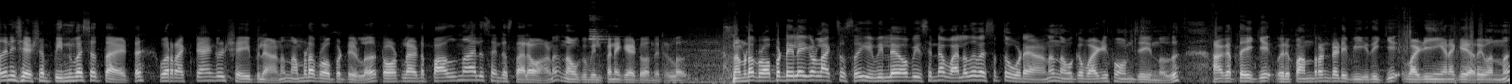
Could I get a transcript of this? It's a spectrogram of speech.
അതിനുശേഷം പിൻവശത്തായിട്ട് ഒരു റെക്റ്റാങ്കിൾ ഷേപ്പിലാണ് നമ്മുടെ പ്രോപ്പർട്ടി ഉള്ളത്. ടോട്ടലായിട്ട് പതിനാല് സെന്റ് സ്ഥലമാണ് നമുക്ക് വിൽപ്പനയ്ക്കായിട്ട് വന്നിട്ടുള്ളത്. നമ്മുടെ പ്രോപ്പർട്ടിയിലേക്കുള്ള ആക്സസ് ഈ വില്ലേജ് ഓഫീസിന്റെ വലതുവശത്തൂടെയാണ് നമുക്ക് വഴി ഫോം ചെയ്യുന്നത്. അകത്തേക്ക് ഒരു പന്ത്രണ്ടടി വീതിക്ക് വഴി ഇങ്ങനെ കയറി വന്ന്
